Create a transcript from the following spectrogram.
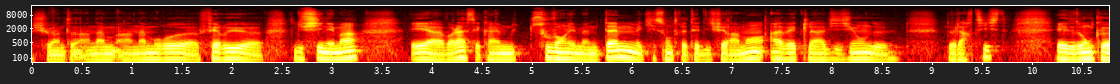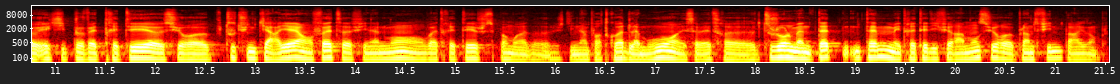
Je suis un amoureux féru du cinéma, et voilà, c'est quand même souvent les mêmes thèmes, mais qui sont traités différemment avec la vision de de l'artiste et donc euh, et qui peuvent être traités euh, sur euh, toute une carrière en fait finalement on va traiter je sais pas moi je dis n'importe quoi de l'amour et ça va être toujours le même thème mais traité différemment sur plein de films par exemple.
